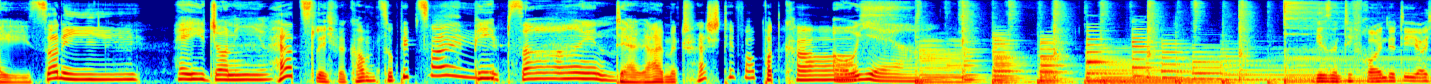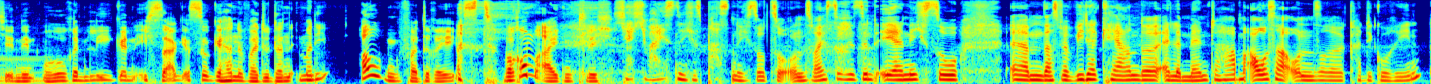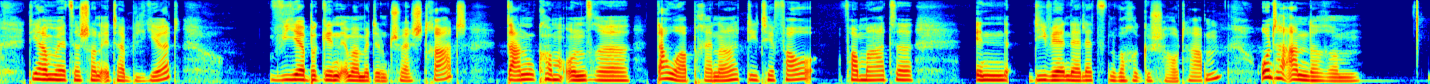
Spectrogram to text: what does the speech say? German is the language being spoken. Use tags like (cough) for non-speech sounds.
Hey Sonny! Hey Johnny. Herzlich willkommen zu Piepsein! Piepsein! Der geheime Trash-TV-Podcast. Oh yeah. Wir sind die Freunde, die euch in den Ohren liegen. Ich sage es so gerne, weil du dann immer die Augen verdrehst. (laughs) Warum eigentlich? Ja, ich weiß nicht, es passt nicht so zu uns. Weißt du, wir sind eher nicht so, ähm, dass wir wiederkehrende Elemente haben, außer unsere Kategorien. Die haben wir jetzt ja schon etabliert. Wir beginnen immer mit dem Trash-Draht. Dann kommen unsere Dauerbrenner, die TV-Formate, in die wir in der letzten Woche geschaut haben. Unter anderem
